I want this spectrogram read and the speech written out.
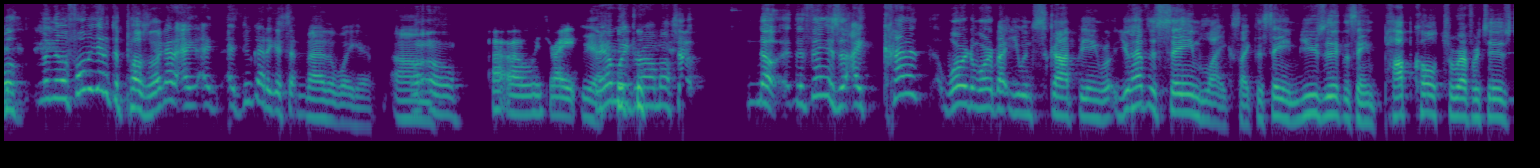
well, Linda, before we get into puzzles, I got I, I I do got to get something out of the way here. Um, Uh oh. uh oh, he's right. Yeah. Family drama. So, no, the thing is, that I kind of worried more about you and Scott being. You have the same likes, like the same music, the same pop culture references.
